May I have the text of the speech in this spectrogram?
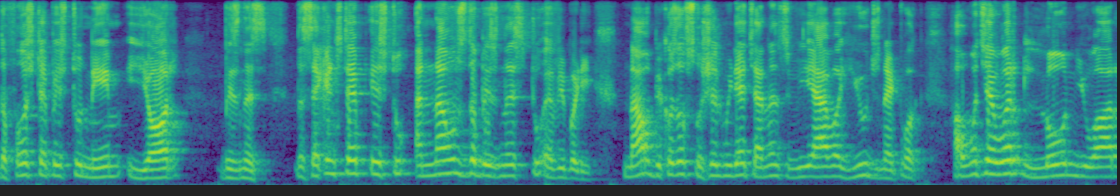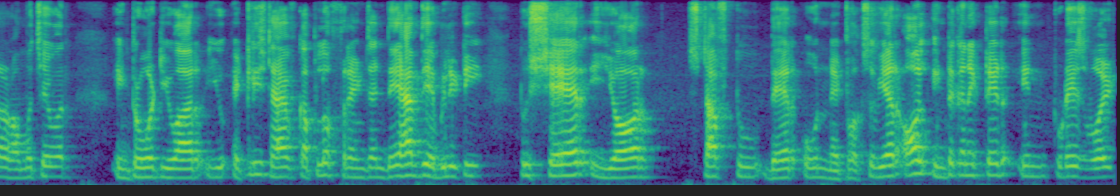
the first step is to name your business. The second step is to announce the business to everybody. Now, because of social media channels, we have a huge network. How much ever lone you are or how much ever introvert you are, you at least have a couple of friends and they have the ability to share your stuff to their own network. So we are all interconnected in today's world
